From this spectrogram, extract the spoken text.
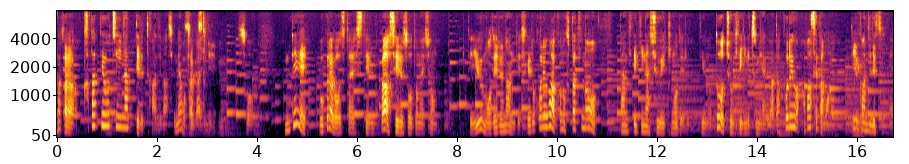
だから片手落ちになってるって感じなんですよねお互いにそうですね。うん。そう。で僕らがお伝えしているのがセールスオートメーションっていうモデルなんですけどこれはこの2つの短期的な収益モデルっていうのと長期的に積み上げ型これを合わせたものっていう感じですよね、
